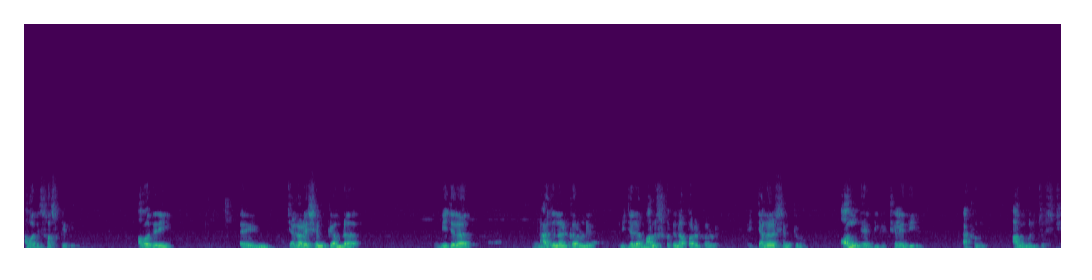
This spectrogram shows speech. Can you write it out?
আমাদের সংস্কৃতি, আমাদের এই এই জেনারেশনকে আমরা নিজেরা না জানার কারণে, নিজেরা মানুষ হতে না পারার কারণে এই জেনারেশনকে অন্ধের দিকে ঠেলে দিয়ে এখন আঙ্গুল চুষছি।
